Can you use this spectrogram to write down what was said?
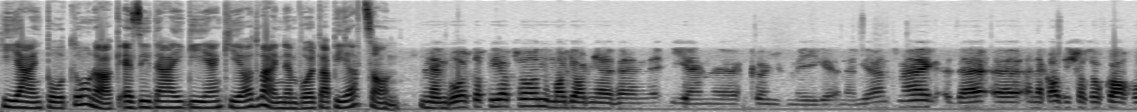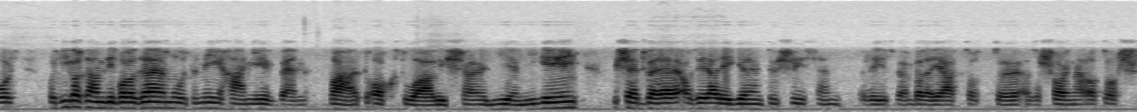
hiánypótlónak? Ez idáig ilyen kiadvány nem volt a piacon? Nem volt a piacon, magyar nyelven ilyen könyv még nem jelent meg, de ennek az is az oka, hogy, hogy igazándiból az elmúlt néhány évben vált aktuális egy ilyen igény, és ebbe azért elég jelentős részen, részben belejátszott ez a sajnálatos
